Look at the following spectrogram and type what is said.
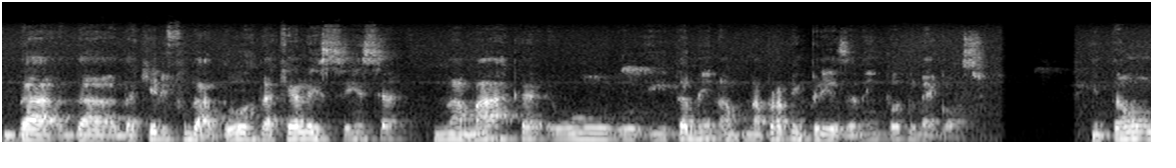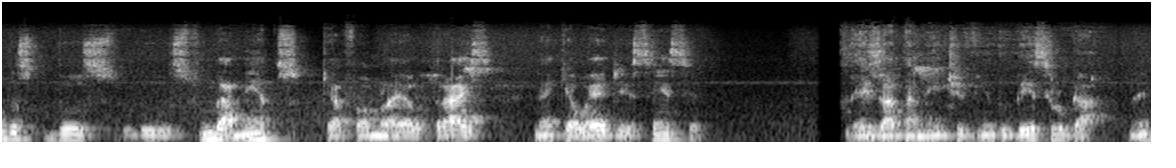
da, da, daquele fundador, daquela essência na marca o, o, e também na, na, própria empresa, né? em todo o negócio. Então, um dos, dos, dos fundamentos que a Fórmula Elo traz, né, que é o E de essência, é exatamente vindo desse lugar, né?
